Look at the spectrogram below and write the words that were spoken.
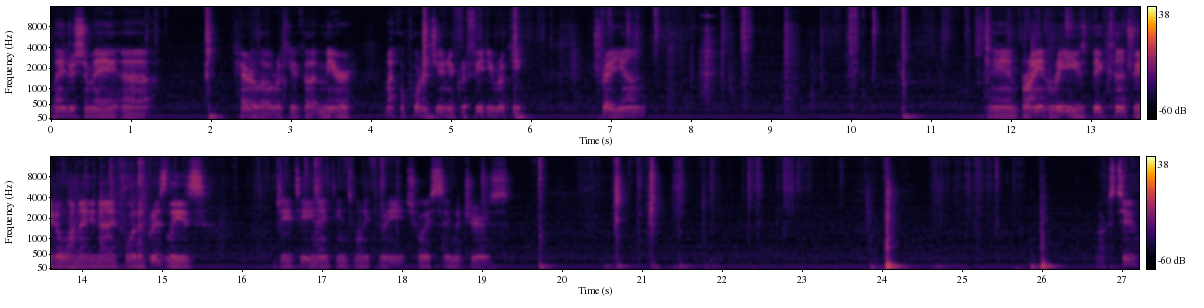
Landry Shamet, uh, parallel rookie, we call it mirror. Michael Porter Jr. graffiti rookie. Trae Young. And Bryant Reeves, big country to 199 for the Grizzlies. JT 1923, choice signatures. Box two.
